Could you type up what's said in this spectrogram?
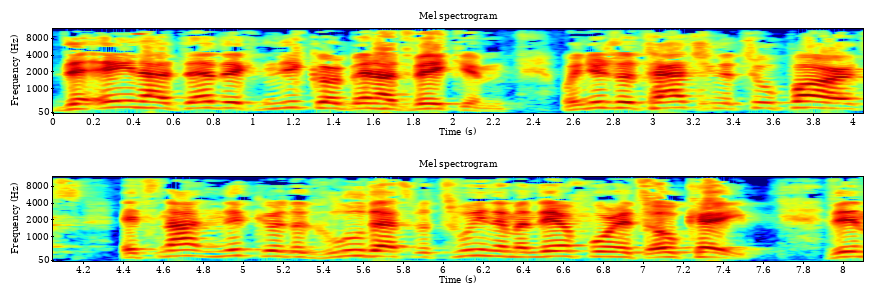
The ein hadevik nikar ben advekim. When you're just attaching the two parts, it's not nikar, the glue that's between them, and therefore it's okay. But if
